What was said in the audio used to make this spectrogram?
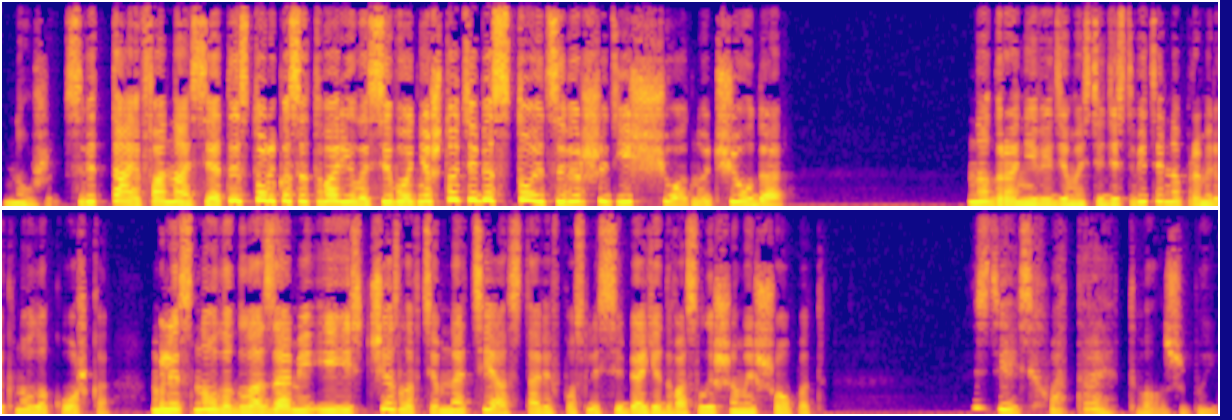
Ну же, святая Фанасия, ты столько сотворила сегодня, что тебе стоит совершить еще одно чудо? На грани видимости действительно промелькнула кошка, блеснула глазами и исчезла в темноте, оставив после себя едва слышимый шепот. «Здесь хватает волжбы».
